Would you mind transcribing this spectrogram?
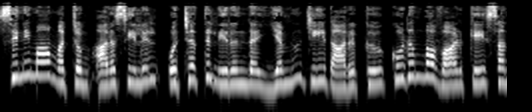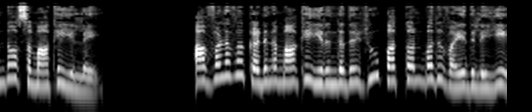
சினிமா மற்றும் அரசியலில் உச்சத்தில் இருந்த எம்ஜிஆருக்கு குடும்ப வாழ்க்கை சந்தோஷமாக இல்லை. அவ்வளவு கடினமாக இருந்தது யூ. பத்தொன்பது வயதிலேயே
